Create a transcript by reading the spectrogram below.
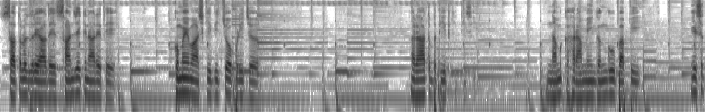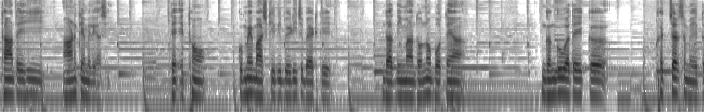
ਸਤਲੁਜ ਦਰਿਆ ਦੇ ਸਾਂਝੇ ਕਿਨਾਰੇ ਤੇ ਕੁਮੇ ਮਾਸ਼ਕੀ ਦੀ ਝੋਪੜੀ 'ਚ ਰਾਤ ਬਤੀਤ ਕੀਤੀ ਸੀ। ਨਮਕ ਹਰਾਮੀ ਗੰਗੂ ਪਾਪੀ ਇਸ ਥਾਂ ਤੇ ਹੀ ਆਣ ਕੇ ਮਿਲਿਆ ਸੀ ਤੇ ਇੱਥੋਂ ਕੁੰਮੇ ਮਾਸ਼ਕੀ ਦੀ ਬੇੜੀ 'ਚ ਬੈਠ ਕੇ ਦਾਦੀ ਮਾਂ ਦੋਨੋਂ ਪੋਤਿਆਂ, ਗੰਗੂ ਅਤੇ ਇੱਕ ਖੱਚਰ ਸਮੇਤ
